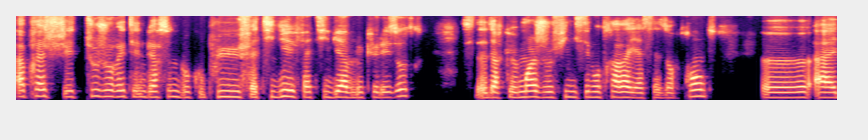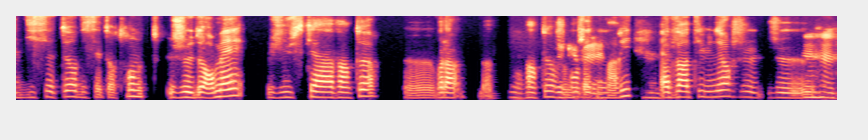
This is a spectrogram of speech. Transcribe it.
Après, j'ai toujours été une personne beaucoup plus fatiguée et fatigable que les autres. C'est-à-dire que moi, je finissais mon travail à 16h30. Euh, à 17h, 17h30, je dormais jusqu'à 20h. Euh, voilà, à 20h, je mangeais avec mon mari. Mmh. À 21h, je, je, mmh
